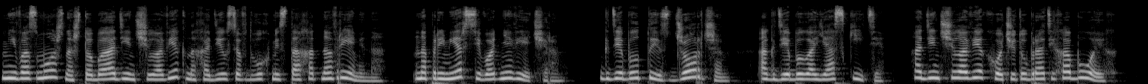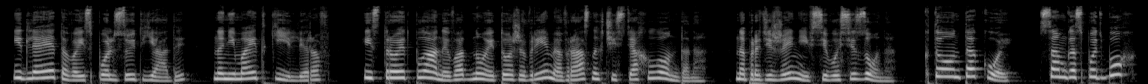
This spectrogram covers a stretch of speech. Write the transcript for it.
Невозможно, чтобы один человек находился в двух местах одновременно. Например, сегодня вечером. Где был ты с Джорджем, А где была я с Кити? Один человек хочет убрать их обоих, и для этого использует яды, нанимает киллеров и строит планы в одно и то же время в разных частях Лондона на протяжении всего сезона. Кто он такой? Сам Господь Бог?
